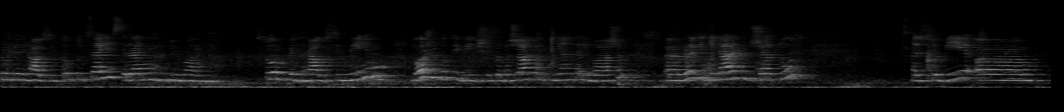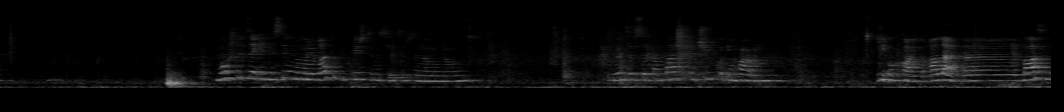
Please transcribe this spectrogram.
45 градусів. Тобто це є середнє градуювання. 45 градусів мінімум, може бути більше. За бажанням клієнта і вашим. Е, ви виділяєте вже тут е, собі. Е, Можете це і не сильно малювати, бо книжці у вас це все намальовано. Ви це все там бачите чітко і гарно. І охайно. Але е, власне,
